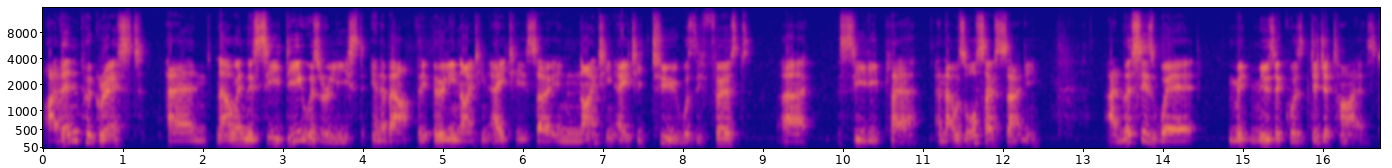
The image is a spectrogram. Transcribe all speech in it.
I then progressed And now when the CD was released in about the early 1980s, so in 1982 was the first uh, CD player, and that was also Sony. And this is where music was digitized.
